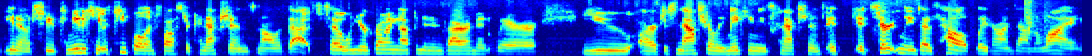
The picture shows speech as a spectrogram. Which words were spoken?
you know to communicate with people and foster connections and all of that so when you're growing up in an environment where you are just naturally making these connections, it, it certainly does help later on down the line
